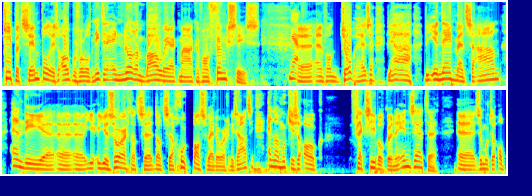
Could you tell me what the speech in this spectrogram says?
keep it simple is ook bijvoorbeeld niet een enorm bouwwerk maken van functies. Ja. Uh, en van job. Hè, ja, je neemt mensen aan en die, uh, uh, je, je zorgt dat ze, dat ze goed passen bij de organisatie. En dan moet je ze ook flexibel kunnen inzetten. ze moeten op,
